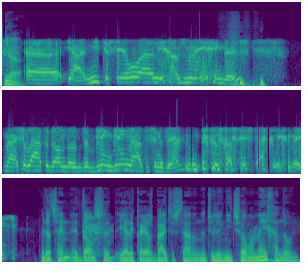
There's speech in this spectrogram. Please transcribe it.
Ja. Eh, ja, niet te veel eh, lichaamsbeweging dus. maar ze laten dan de, bling-bling laten ze het werk doen. dat is het eigenlijk een beetje. Maar dat zijn eh, dansen, ja, daar kan je als buitenstaander natuurlijk niet zomaar mee gaan doen.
